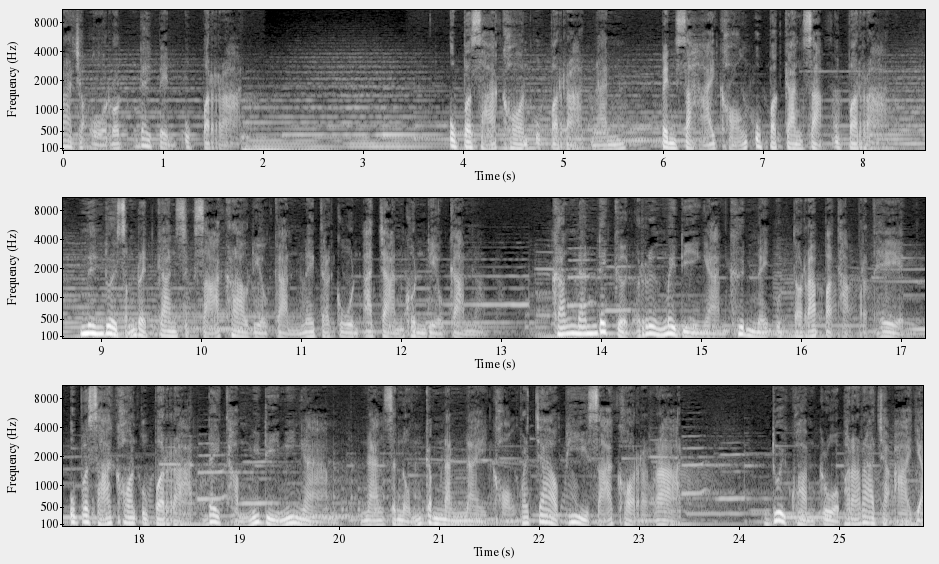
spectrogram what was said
ราชโอรสได้เป็นอุปราช อุปสาครอุปราชนั้น เป็นสหายของอุปกังสะอุปราชเนื่องด้วยสำเร็จการศึกษาคราวเดียวกันในตระกูลอาจารย์คนเดียวกัน ครั้งนั้นได้เกิดเรื่องไม่ดีงามขึ้นในอุตรปถประเทศ อุปสาครอุปราชได้ทำไม่ดีไม่งาม นางสนมกำนันในของพระเจ้าพี่สาครราช ด้วยความกลัวพระราชอาญ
